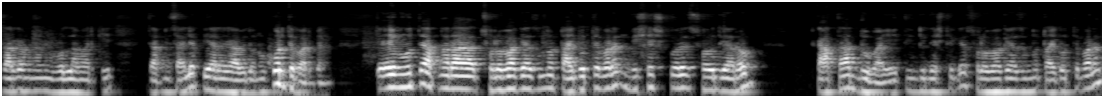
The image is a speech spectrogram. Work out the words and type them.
যার কারণে আমি বললাম আর কি যে আপনি চাইলে পিয়ারের আবেদনও করতে পারবেন। তো এই মুহূর্তে আপনারা স্লোভাকিয়ার জন্য ট্রাই করতে পারেন। বিশেষ করে সৌদি আরব, কাতার, দুবাই এই তিনটি দেশ থেকে স্লোভাকিয়ার জন্য ট্রাই করতে পারেন।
